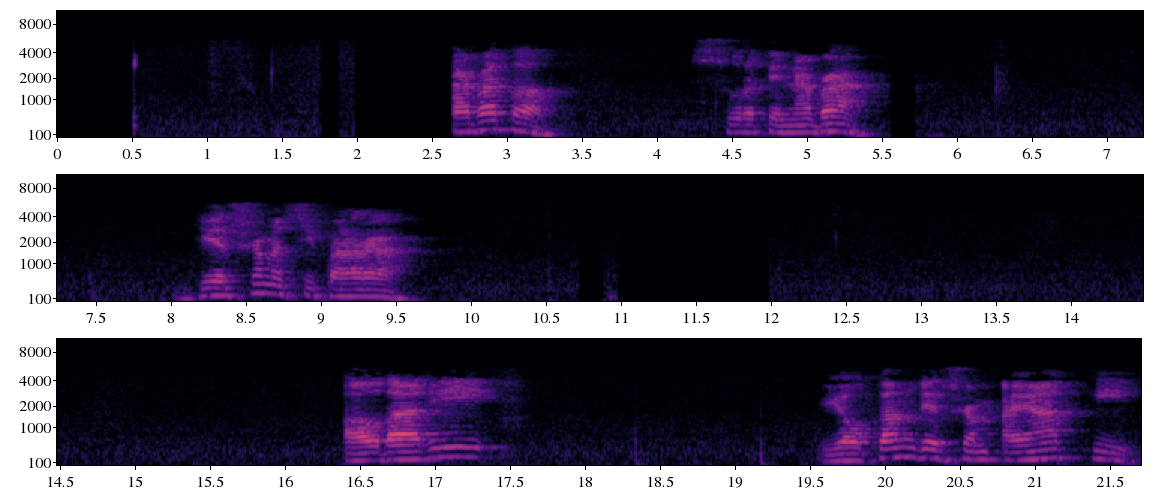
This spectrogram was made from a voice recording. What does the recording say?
عبادت سورت نبا دیرشم سپارا او داغی یو کم دیرشم آیات کی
